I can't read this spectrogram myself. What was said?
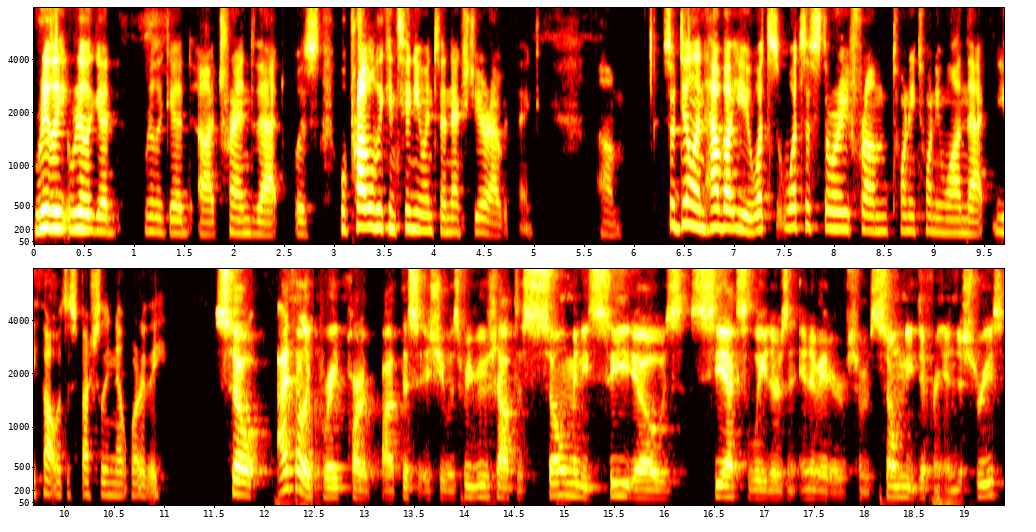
really, really good, really good uh, trend that was will probably continue into next year, I would think. Um, so Dylan, how about you? What's what's a story from 2021 that you thought was especially noteworthy? So I thought a great part about this issue was we reached out to so many CEOs, CX leaders, and innovators from so many different industries.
